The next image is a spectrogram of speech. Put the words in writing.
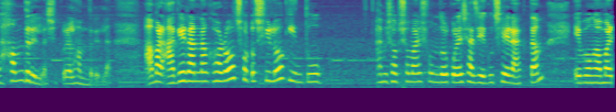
আলহামদুলিল্লাহ, শুক্র, আলহামদুলিল্লাহ। আমার আগের রান্নাঘরও ছোট ছিল, কিন্তু আমি সব সময় সুন্দর করে সাজিয়ে গুছিয়ে রাখতাম এবং আমার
